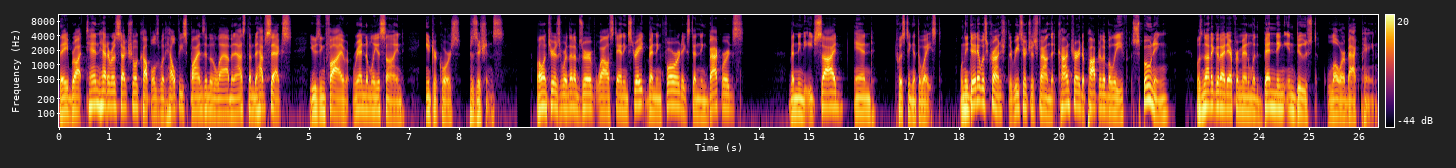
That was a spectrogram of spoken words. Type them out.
They brought 10 heterosexual couples with healthy spines into the lab and asked them to have sex using five randomly assigned intercourse positions. Volunteers were then observed while standing straight, bending forward, extending backwards, bending to each side, and twisting at the waist. When the data was crunched, the researchers found that, contrary to popular belief, spooning was not a good idea for men with bending induced lower back pain.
